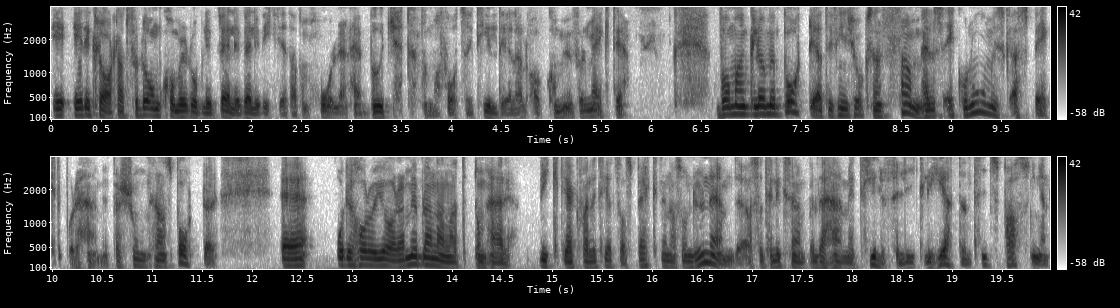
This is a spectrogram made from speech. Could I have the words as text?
är det klart att för dem kommer det då bli väldigt, väldigt viktigt att de håller den här budgeten de har fått sig tilldelad av kommunfullmäktige. Vad man glömmer bort är att det finns ju också en samhällsekonomisk aspekt på det här med persontransporter. Eh, och det har att göra med bland annat de här viktiga kvalitetsaspekterna som du nämnde. Alltså till exempel det här med tillförlitligheten, tidspassningen.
